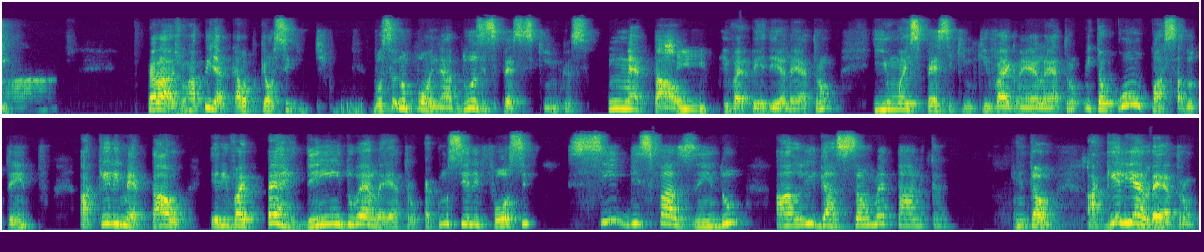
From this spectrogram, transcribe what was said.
Ah, Pelágio, uma pilha acaba porque é o seguinte: você não põe lá duas espécies químicas, um metal Sim. que vai perder elétron e uma espécie química que vai ganhar elétron. Então, com o passar do tempo, aquele metal ele vai perdendo elétron. É como se ele fosse se desfazendo a ligação metálica. Então, aquele elétron,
